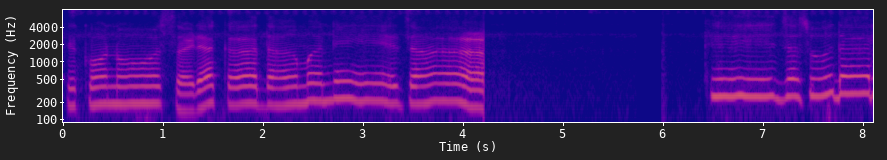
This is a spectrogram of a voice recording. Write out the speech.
કે કોનો સડક દમને જા કે જસુદર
